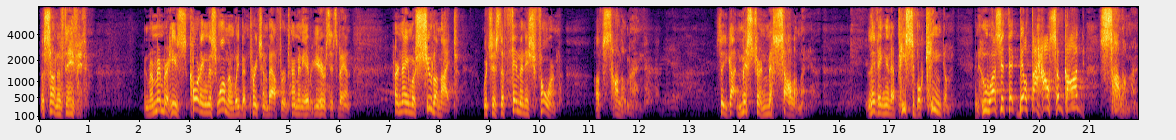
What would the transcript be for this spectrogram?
The son of David. And remember, he's courting this woman we've been preaching about for how many ever years it's been. Her name was Shulamite, which is the feminish form of Solomon. So you got Mr. and Miss Solomon living in a peaceable kingdom. And who was it that built the house of God? Solomon.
